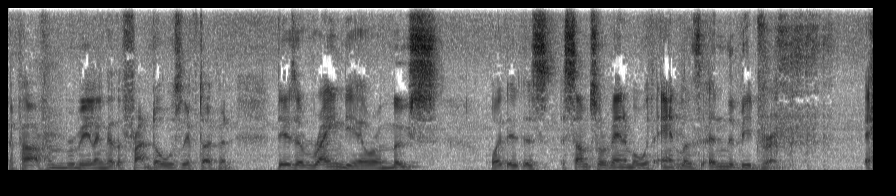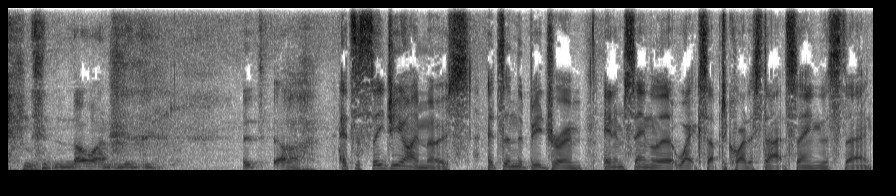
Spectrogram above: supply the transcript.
apart from revealing that the front door was left open. There's a reindeer or a moose, or there's some sort of animal with antlers in the bedroom, and no one. It, oh, It's a CGI moose. It's in the bedroom. Adam Sandler wakes up to quite a start seeing this thing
